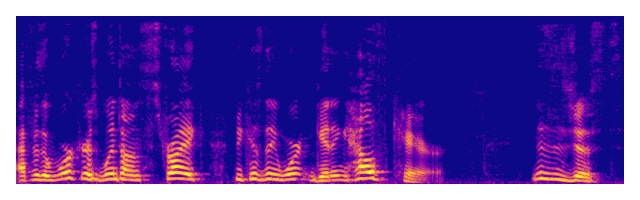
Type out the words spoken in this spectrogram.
after the workers went on strike because they weren't getting health care. This is just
